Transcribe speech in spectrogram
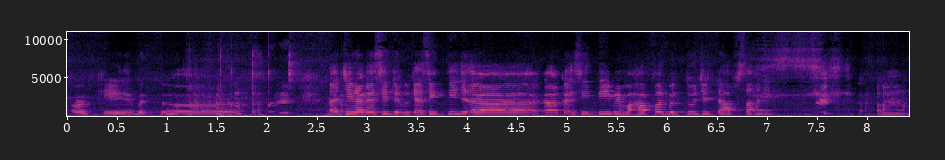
Okey, betul. Tadi lah kat Siti, kat Siti, uh, uh, kat Siti memang hafal betul cerita Hafsah ni. Hmm.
